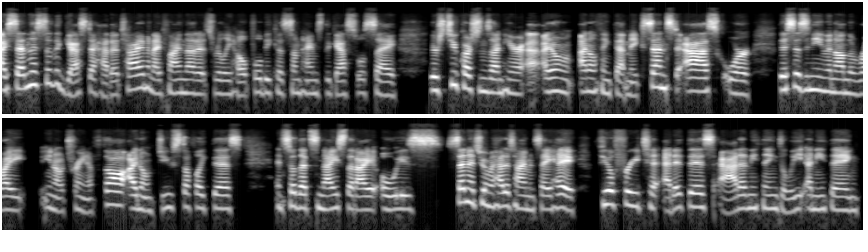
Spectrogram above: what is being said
I send this to the guest ahead of time and I find that it's really helpful because sometimes the guest will say there's two questions on here I don't I don't think that makes sense to ask or this isn't even on the right, you know, train of thought. I don't do stuff like this. And so that's nice that I always send it to them ahead of time and say, "Hey, feel free to edit this, add anything, delete anything."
